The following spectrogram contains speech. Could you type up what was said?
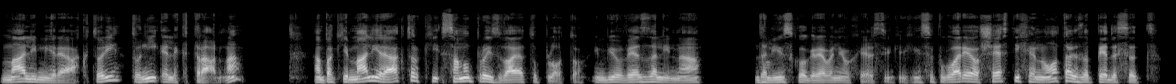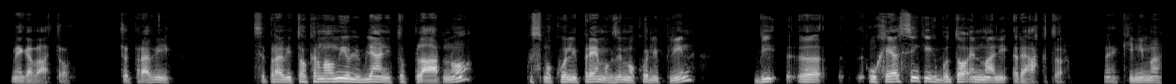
malimi reaktorji, to ni elektrarna, ampak je mali reaktor, ki samo proizvaja toploto in bi jo vezali na daljinsko ogrevanje v Helsinkih. In se pogovarjajo o šestih enotah za 50 MW. Se pravi, se pravi, to, kar imamo mi v Ljubljani, toplarno, ko smo kurili premog, imamo kurili plin, bi, uh, v Helsinkih bo to en mali reaktor, ne, ki nima,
